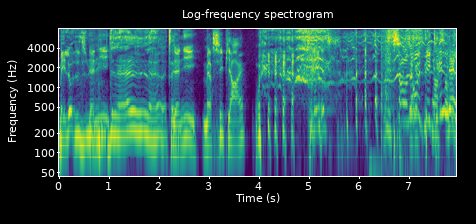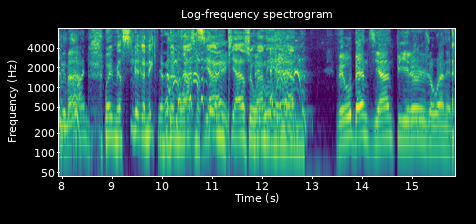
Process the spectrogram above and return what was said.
Mais là, Denis. Denis, merci Pierre. Chris. Son nom est écrit. Tellement. ouais, merci Véronique, Benoît, Diane, Hey, Pierre, Joanne et Hélène. Véro, Ben, Diane, Peter, Joanne, Hélène.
